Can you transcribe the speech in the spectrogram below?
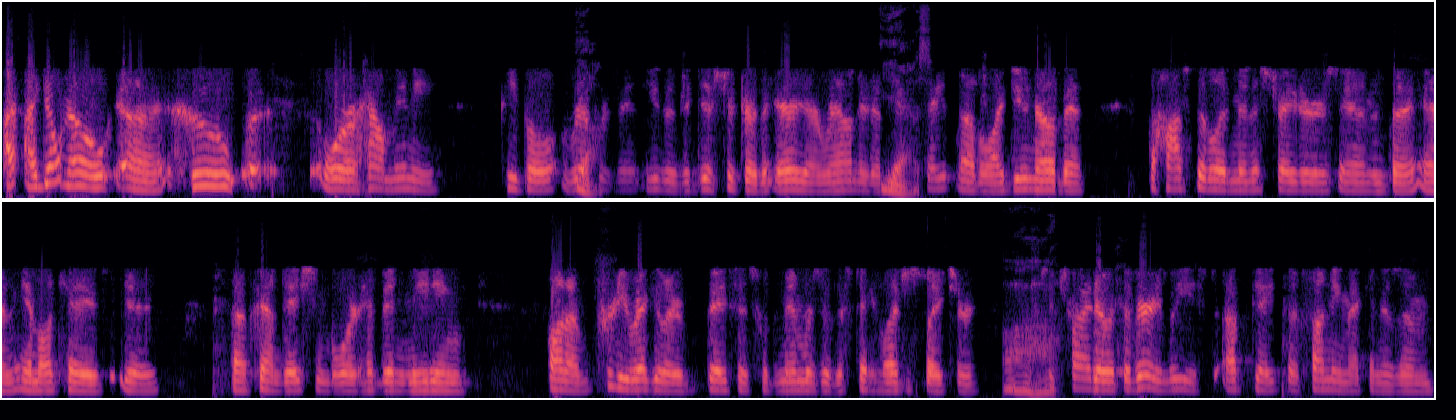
I, I don't know uh, who uh, or how many people represent yeah. either the district or the area around it at yes. the state level. I do know that the hospital administrators and the and MLK's uh, foundation board have been meeting on a pretty regular basis with members of the state legislature uh-huh. to try to, at the very least, update the funding mechanism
